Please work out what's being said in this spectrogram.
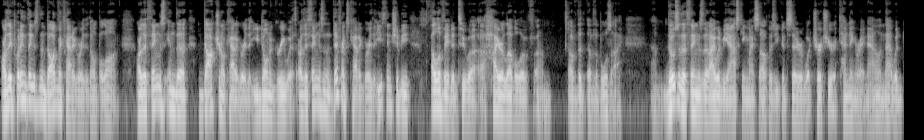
are they putting things in the dogma category that don't belong? Are there things in the doctrinal category that you don't agree with? Are there things in the difference category that you think should be elevated to a, a higher level of um, of the of the bullseye? Um, those are the things that I would be asking myself as you consider what church you're attending right now, and that would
